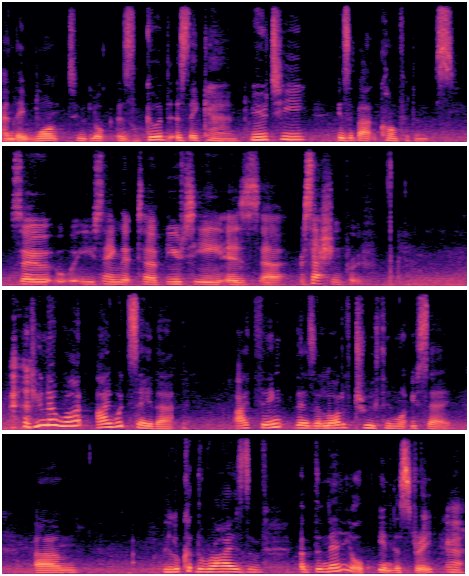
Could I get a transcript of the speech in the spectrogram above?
and they want to look as good as they can. Beauty is about confidence. So you're saying that uh, beauty is uh, recession proof? Do you know what? I would say that. I think there's a lot of truth in what you say. Um, look at the rise of, of the nail industry. Yeah.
